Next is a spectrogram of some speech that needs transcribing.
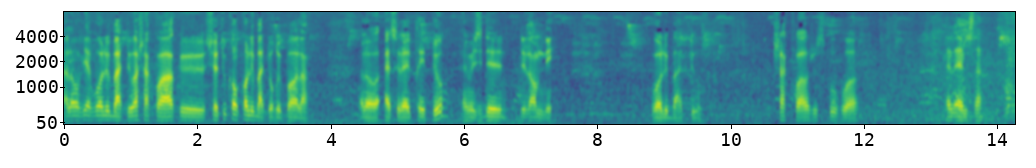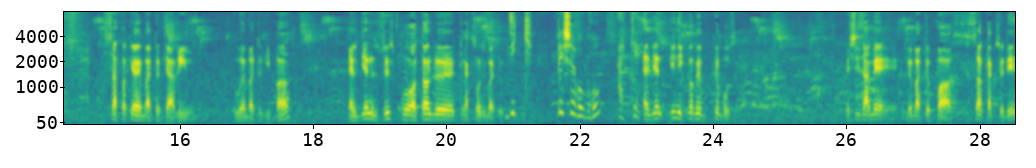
Alors on vient voir le bateau à chaque fois, que, surtout quand, quand le bateau repart là. Alors elle se lève très tôt, elle me dit de, de l'emmener voir le bateau. Chaque fois, juste pour voir. Elle aime ça. Chaque fois qu'il y a un bateau qui arrive, ou un bateau qui part, elles viennent juste pour entendre le klaxon du bateau. Dick, pêcheur au gros, à quai. Elles viennent uniquement que, que pour ça. Mais si jamais le bateau passe sans klaxonner,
